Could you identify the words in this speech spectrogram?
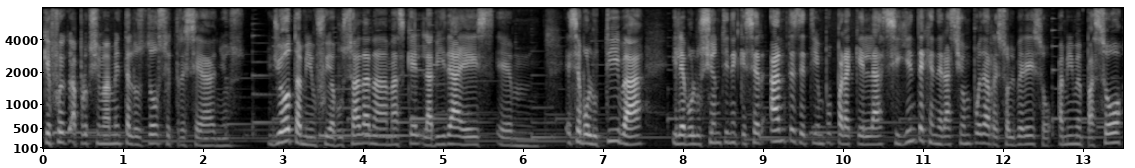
que fue aproximadamente a los 12, 13 años. Yo también fui abusada, nada más que la vida es, em, es evolutiva y la evolución tiene que ser antes de tiempo para que la siguiente generación pueda resolver eso. A mí me pasó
